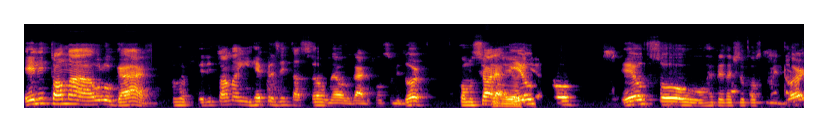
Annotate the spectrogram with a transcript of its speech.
ele toma o lugar, ele toma em representação né, o lugar do consumidor, como se, olha, eu sou, eu sou o representante do consumidor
